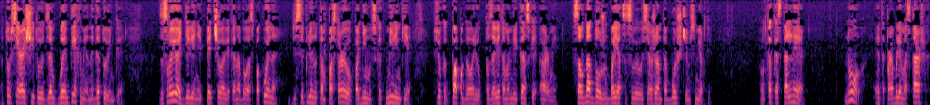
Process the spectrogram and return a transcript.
А то все рассчитывают за БМПхами на готовенькое. За свое отделение пять человек она была спокойна. Дисциплину там построила, поднимутся как миленькие. Все, как папа говорил, по заветам американской армии. Солдат должен бояться своего сержанта больше, чем смерти. А вот как остальные, ну, это проблема старших,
